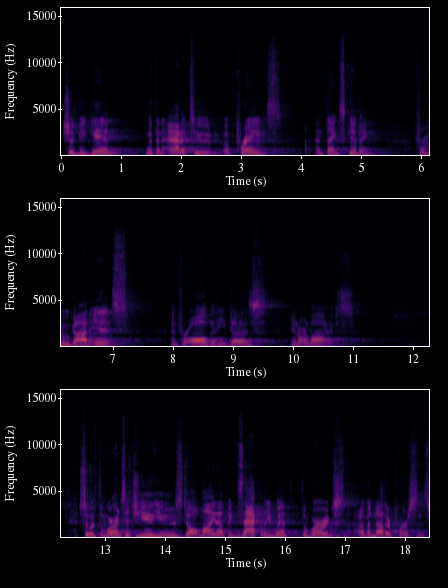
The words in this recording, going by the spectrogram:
should begin with an attitude of praise and thanksgiving for who God is and for all that He does in our lives. So, if the words that you use don't line up exactly with the words of another person's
